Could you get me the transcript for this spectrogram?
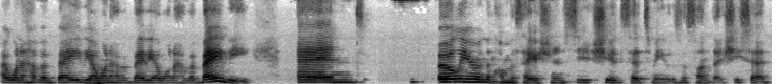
I want to have a baby. I want to have a baby. I want to have a baby." And earlier in the conversation, she, she had said to me, it was a Sunday. She said,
